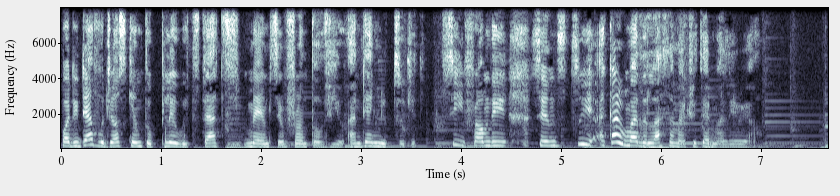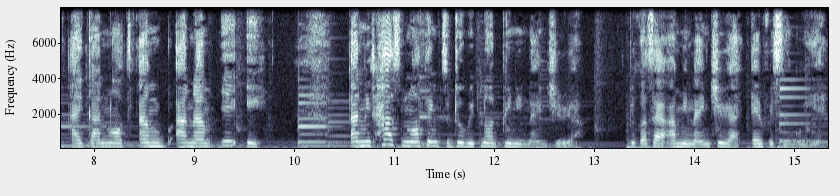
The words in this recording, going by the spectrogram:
But the devil just came to play with that memes in front of you, and then you took it. See, from the since two I can't remember the last time I treated malaria. I cannot. I'm and I'm AA. And it has nothing to do with not being in Nigeria because I am in Nigeria every single year.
